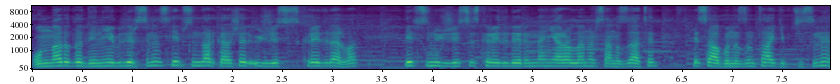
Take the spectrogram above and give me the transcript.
Onları da deneyebilirsiniz. Hepsinde arkadaşlar ücretsiz krediler var. Hepsinin ücretsiz kredilerinden yararlanırsanız zaten hesabınızın takipçisini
